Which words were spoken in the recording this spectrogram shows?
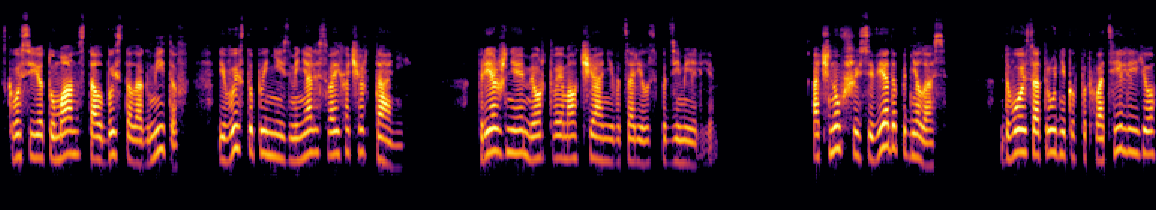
Сквозь ее туман столбы сталагмитов и выступы не изменяли своих очертаний. Прежнее мертвое молчание воцарилось в подземелье. Очнувшаяся Веда поднялась. Двое сотрудников подхватили ее,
